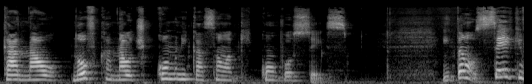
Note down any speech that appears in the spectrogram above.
canal, novo canal de comunicação aqui com vocês. Então, sei que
